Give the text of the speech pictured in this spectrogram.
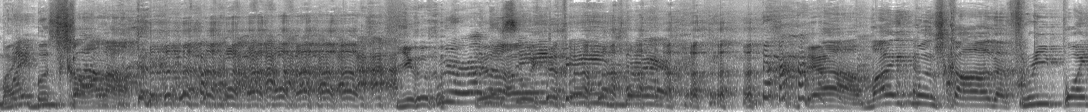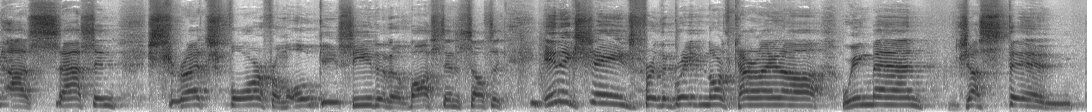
Mike Muscala. you We're on the same we- page there. Yeah, Mike Muscala, the three-point assassin, stretch four from OKC to the Boston Celtics in exchange for the great North Carolina wingman Justin.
